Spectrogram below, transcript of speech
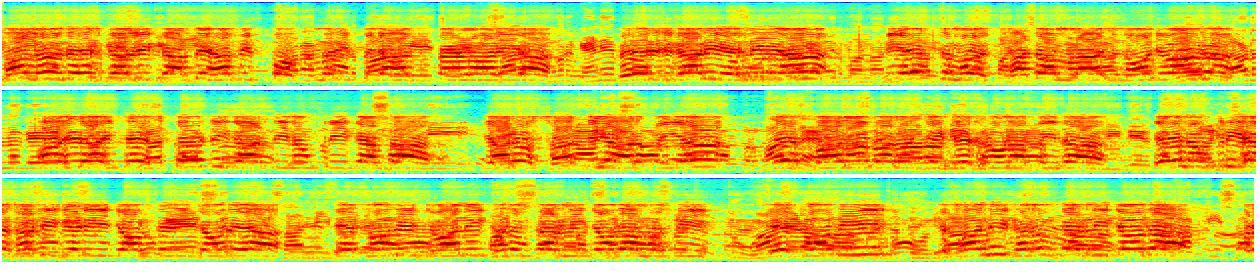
ਸਾਲਾਂ ਦੇ ਇਸ ਗੱਲ ਹੀ ਕਰਦੇ ਹਾਂ ਵੀ ਭੁੱਖਮਰੀ ਪੰਜਾਬ ਪੈਣ ਵਾਲੀ ਆ। ਬੇਰੁਜ਼ਗਾਰੀ ਇੰਨੀ ਆ ਵੀ ਇੱਕ ਸਾਡਾ ਮਲਾਜ ਨੌਜਵਾਨ ਆ ਇੱਥੇ ਸਿਕਿਉਰਿਟੀ ਗਾਰਡ ਦੀ ਨੌਕਰੀ ਕਰਦਾ। ਯਾਰ ਉਹ 7000 ਰੁਪਇਆ ਤੇ 12 12 ਘੰਟੇ ਖੜਾਉਣਾ ਪੈਂਦਾ। ਇਹ ਨੌਕਰੀ ਆ ਸਾਡੀ ਜਿਹੜੀ ਜੌਬ ਦੇਣੀ ਚਾਹੁੰਦੇ ਆ। ਇੱਥੋਂ ਦੀ ਜਵਾਨੀ ਖਤਮ ਕਰਨੀ ਚਾਹੁੰਦਾ ਮੋਦੀ। ਇੱਥੋਂ ਦੀ ਕਿਸਾਨੀ ਖਤਮ ਕਰਨੀ ਚਾਹੁੰਦਾ। ਪਰ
